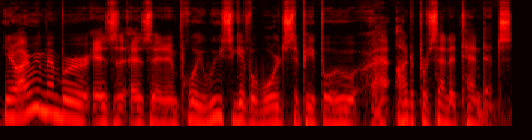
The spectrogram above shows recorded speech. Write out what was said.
You know, I remember as, as an employee, we used to give awards to people who 100% attendance.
